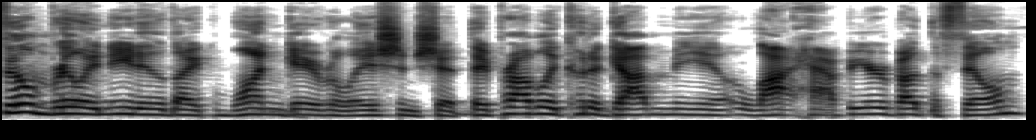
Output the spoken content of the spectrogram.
film really needed like one gay relationship. They probably could have gotten me a lot happier about the film.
